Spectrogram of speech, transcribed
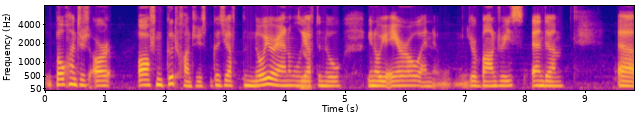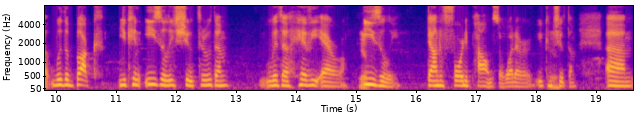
bow hunters are often good hunters because you have to know your animal, you have to know, you know, your arrow and your boundaries, and um, uh, with a buck you can easily shoot through them with a heavy arrow, Yeah. easily down to forty pounds or whatever you can shoot them. Um,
